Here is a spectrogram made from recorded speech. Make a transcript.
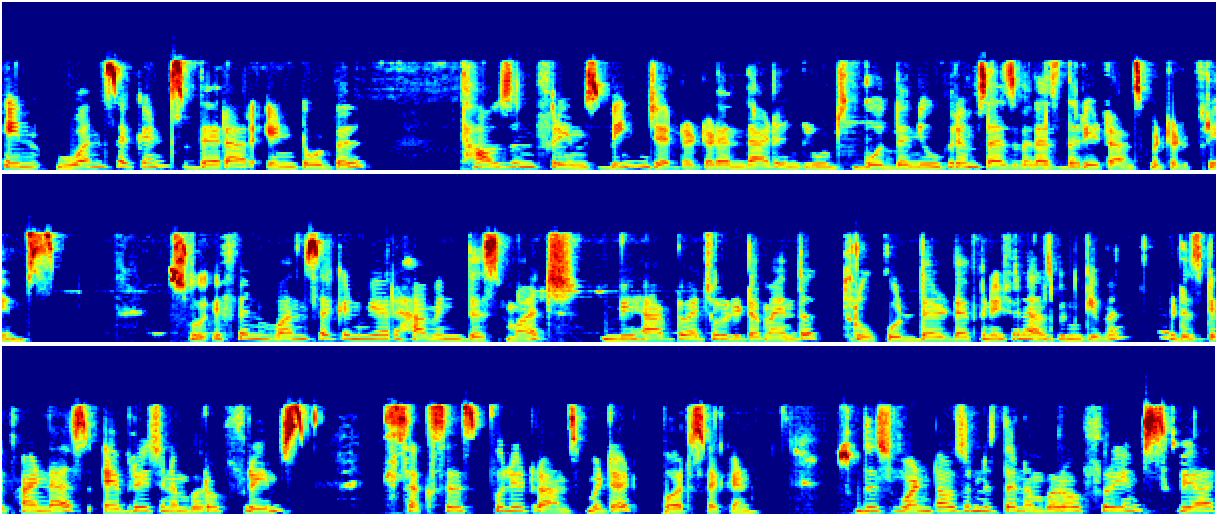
in one seconds there are in total 1000 frames being generated and that includes both the new frames as well as the retransmitted frames. So if in one second we are having this much we have to actually determine the throughput. The definition has been given. It is defined as average number of frames successfully transmitted per second. So this 1000 is the number of frames we are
